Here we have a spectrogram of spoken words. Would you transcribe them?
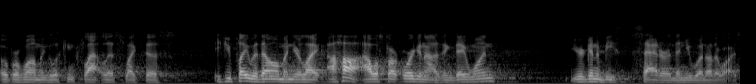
overwhelming looking flat list like this. If you play with Elm and you're like, aha, I will start organizing day one, you're going to be sadder than you would otherwise.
